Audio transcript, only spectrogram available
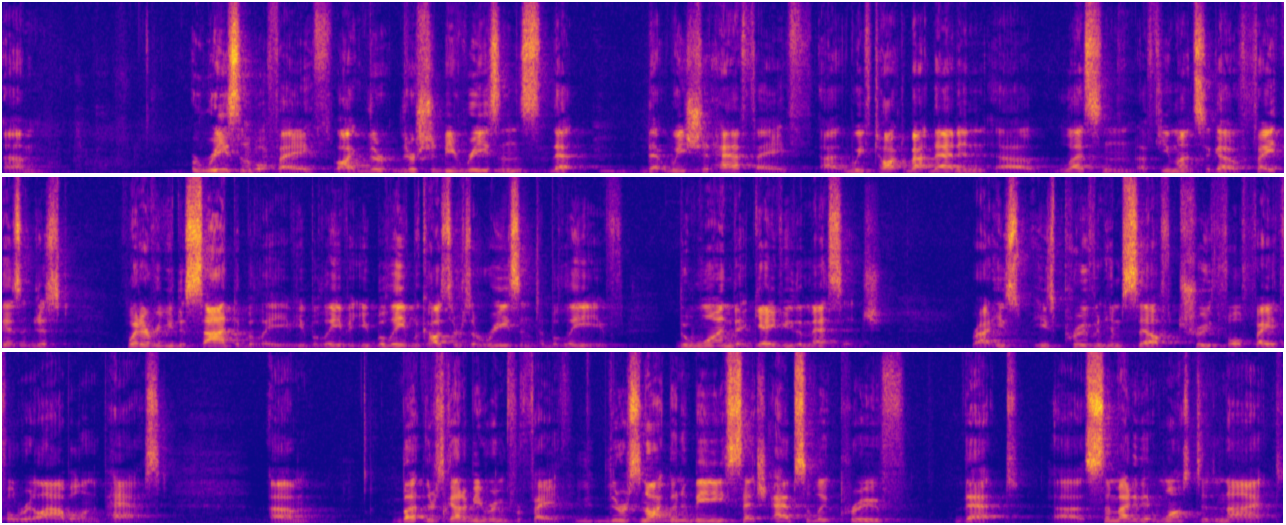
Um, reasonable faith, like there, there should be reasons that, that we should have faith. Uh, we've talked about that in a uh, lesson a few months ago. Faith isn't just whatever you decide to believe, you believe it. You believe because there's a reason to believe the one that gave you the message, right? He's, he's proven himself truthful, faithful, reliable in the past. Um, but there's got to be room for faith. There's not going to be such absolute proof that uh, somebody that wants to deny it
